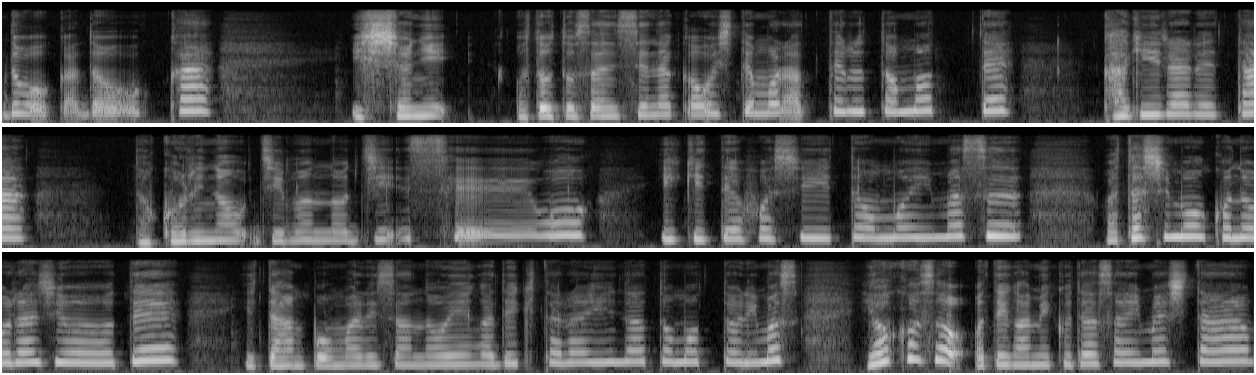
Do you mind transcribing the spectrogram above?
どうかどうか一緒に弟さんに背中を押してもらってると思って限られた残りの自分の人生を生きてほしいと思います。私もこのラジオでイタンポマリさんの応援ができたらいいなと思っております。ようこそお手紙くださいました。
